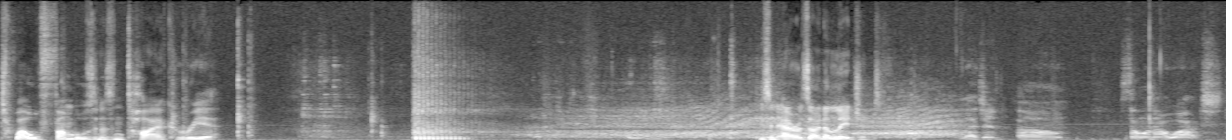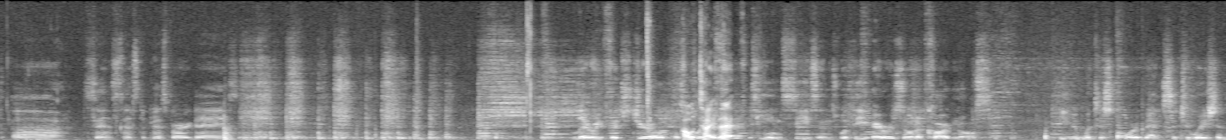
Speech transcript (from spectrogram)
12 fumbles in his entire career. He's an Arizona legend. Legend. Um, someone I watched uh, since since the Pittsburgh days. Larry Fitzgerald has I'll played take that. 15 seasons with the Arizona Cardinals. Even with his quarterback situation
